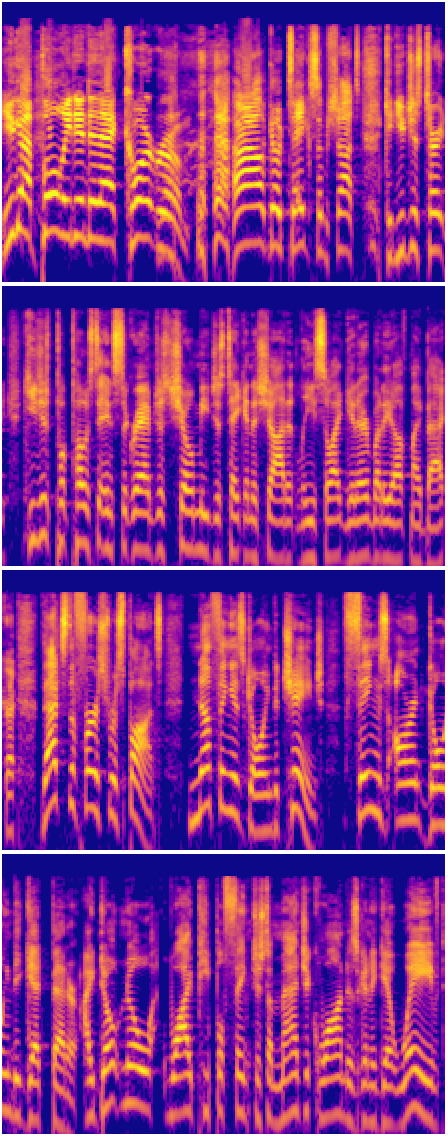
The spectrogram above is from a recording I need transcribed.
You got bullied into that courtroom. I'll go take some shots. Can you just turn? Can you just put, post to Instagram? Just show me just taking a shot at least, so I can get everybody off my back. Right? That's the first response. Nothing is going to change. Things aren't going to get better. I don't know why people think just a magic wand is going to get waved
